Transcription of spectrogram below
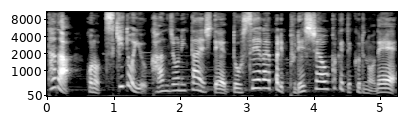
ただ、この月という感情に対して土星がやっぱりプレッシャーをかけてくるので、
